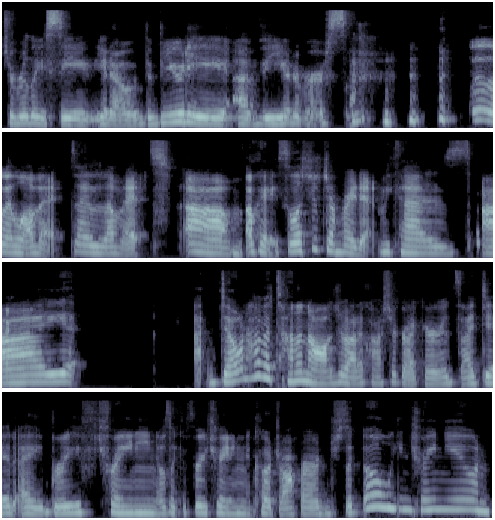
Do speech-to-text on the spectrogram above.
to really see, you know, the beauty of the universe. Ooh, I love it. I love it. Um, okay, so let's just jump right in because I don't have a ton of knowledge about Akashic Records. I did a brief training. It was like a free training the coach offered. And she's like, Oh, we can train you. And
